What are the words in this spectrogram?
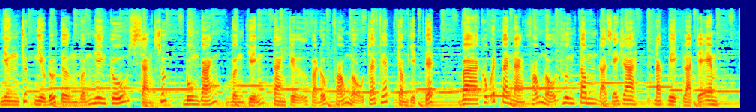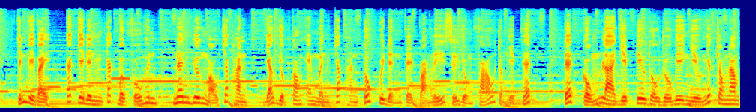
nhưng rất nhiều đối tượng vẫn nghiên cứu, sản xuất, buôn bán, vận chuyển, tàn trữ và đốt pháo nổ trái phép trong dịp Tết. Và không ít tai nạn pháo nổ thương tâm đã xảy ra, đặc biệt là trẻ em. Chính vì vậy, các gia đình, các bậc phụ huynh nên gương mẫu chấp hành, giáo dục con em mình chấp hành tốt quy định về quản lý sử dụng pháo trong dịp Tết. Tết cũng là dịp tiêu thụ rượu bia nhiều nhất trong năm.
